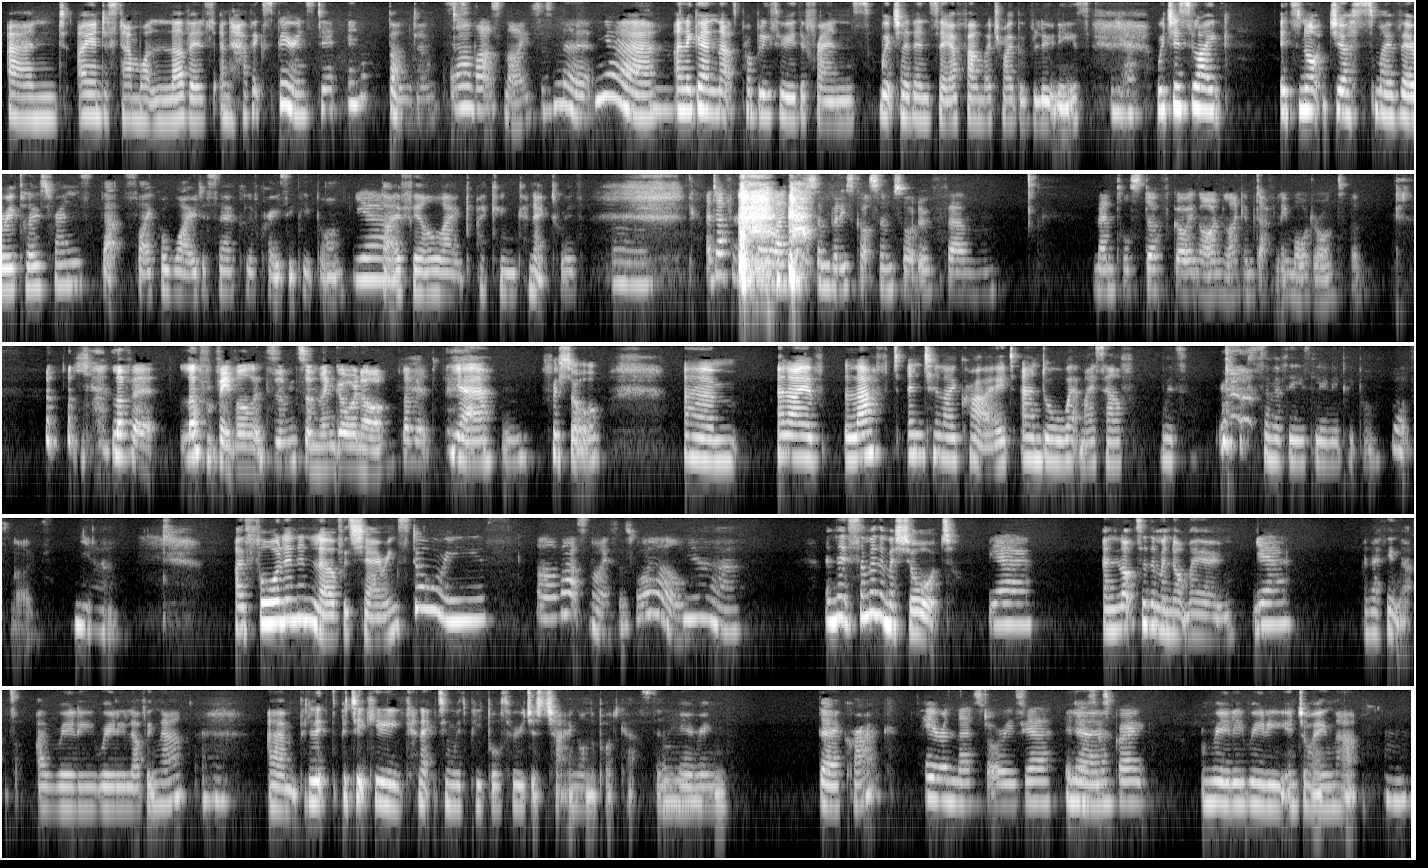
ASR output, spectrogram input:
And I understand what love is and have experienced it in abundance. Oh, that's nice, isn't it? Yeah, Mm. and again, that's probably through the friends, which I then say I found my tribe of loonies, Yeah. which is like, it's not just my very close friends, that's like a wider circle of crazy people Yeah. that I feel like I can connect with. Mm. I definitely feel like if somebody's got some sort of um, mental stuff going on, like I'm definitely more drawn to them. Love it. Love people with some something going on. Love it. Yeah, Mm. for sure. Um, and I have laughed until I cried and or wet myself with some of these loony people. That's nice. Yeah. I've fallen in love with sharing stories. Oh, that's nice as well. Yeah. And then some of them are short, Yeah. and lots of them are not my own. Yeah. And I think that's, I'm really, really loving that. Mhm. Um, particularly connecting with people through just chatting on the podcast and Mm. hearing their crack. Hearing their stories, yeah. it is. Yeah. It's great. I'm really, really enjoying that. Mm.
